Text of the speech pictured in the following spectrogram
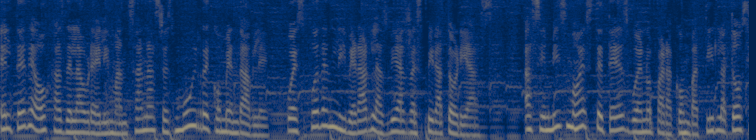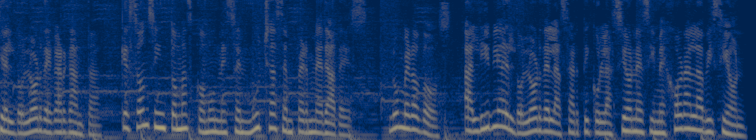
el té de hojas de laurel y manzanas es muy recomendable, pues pueden liberar las vías respiratorias. Asimismo este té es bueno para combatir la tos y el dolor de garganta, que son síntomas comunes en muchas enfermedades. Número 2. Alivia el dolor de las articulaciones y mejora la visión.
